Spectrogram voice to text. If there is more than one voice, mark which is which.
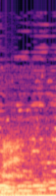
Speaker 1: Americans.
